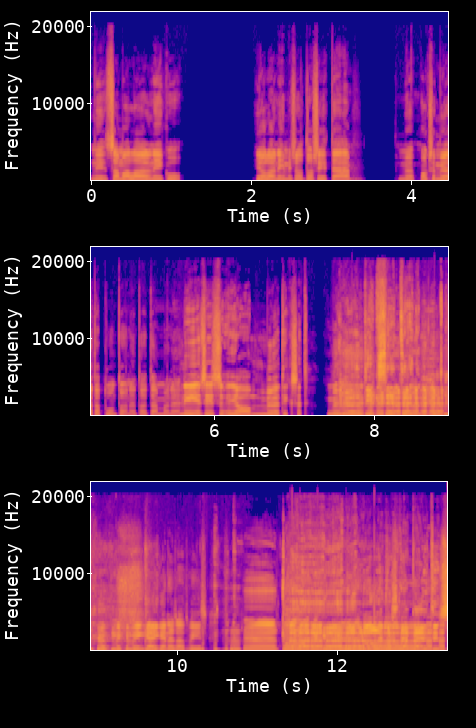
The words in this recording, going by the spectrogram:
Niin samalla lailla niinku jollain ihmisellä on tosi tää, myö, onko se myötätuntoinen tai tämmönen? Niin siis, joo, myötikset. My- Myötikset. Mi- Minkä ikäinen sä oot viisi? Olipas näpäytys.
